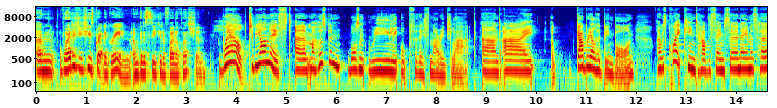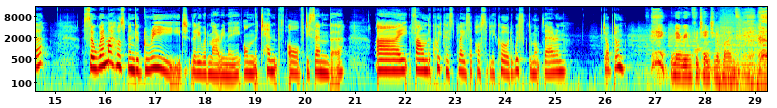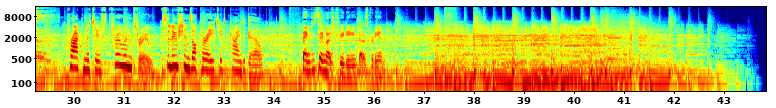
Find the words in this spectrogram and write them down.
Um, why did you choose Gretna Green? I'm going to sneak in a final question. Well, to be honest, um, my husband wasn't really up for this marriage lark, and I Gabrielle had been born, I was quite keen to have the same surname as her. So when my husband agreed that he would marry me on the 10th of December, I found the quickest place I possibly could, whisked him up there, and job done. no room for changing of minds. Pragmatist through and through, solutions operated kind of girl. Thank you so much, Trudy. That was brilliant.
